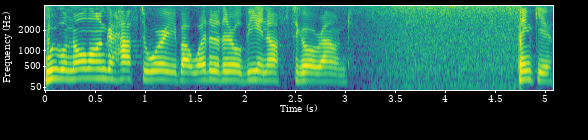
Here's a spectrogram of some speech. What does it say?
we will no longer have to worry about whether there will be enough to go around. Thank you.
